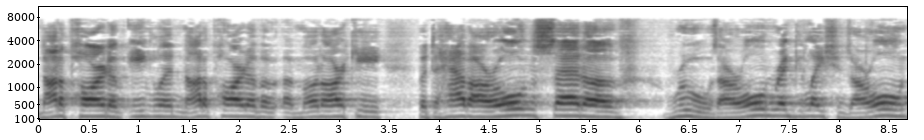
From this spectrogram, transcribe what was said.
not a part of England, not a part of a, a monarchy, but to have our own set of rules, our own regulations, our own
